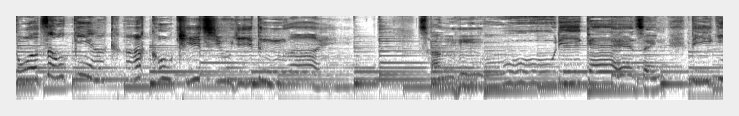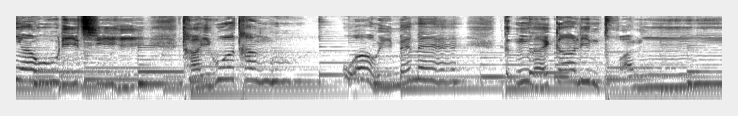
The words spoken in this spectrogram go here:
大走囝脚苦起手伊转来，藏有你家前，知囝有你饲，待我通有我为妹妹，转来甲恁团圆。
